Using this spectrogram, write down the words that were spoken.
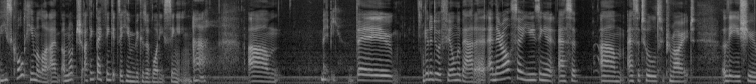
he's called him a lot. I, I'm not sure. I think they think it's a him because of what he's singing. Ah, Um, maybe. they're going to do a film about it, and they're also using it as a um, as a tool to promote the issue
